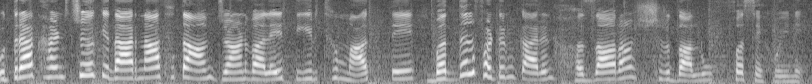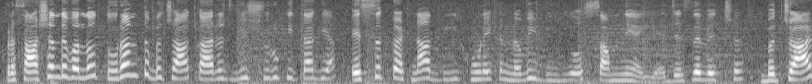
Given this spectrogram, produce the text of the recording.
ਉੱਤਰਾਖੰਡ 'ਚ ਕੇਦਾਰਨਾਥ ਧਾਮ ਜਾਣ ਵਾਲੇ ਤੀਰਥ ਮਾਰਗ ਤੇ ਬੱਦਲ ਫਟਣ ਕਾਰਨ ਹਜ਼ਾਰਾਂ ਸ਼ਰਧਾਲੂ ਫਸੇ ਹੋਏ ਨੇ। ਪ੍ਰਸ਼ਾਸਨ ਦੇ ਵੱਲੋਂ ਤੁਰੰਤ ਬਚਾਅ ਕਾਰਜ ਵੀ ਸ਼ੁਰੂ ਕੀਤਾ ਗਿਆ। ਇਸ ਘਟਨਾ ਦੀ ਹੁਣ ਇੱਕ ਨਵੀਂ ਵੀਡੀਓ ਸਾਹਮਣੇ ਆਈ ਹੈ, ਜਿਸ ਦੇ ਵਿੱਚ ਬਚਾਅ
